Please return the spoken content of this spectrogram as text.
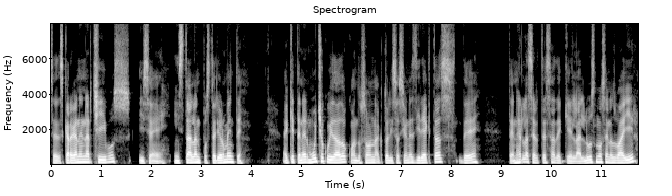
se descargan en archivos y se instalan posteriormente. Hay que tener mucho cuidado cuando son actualizaciones directas de tener la certeza de que la luz no se nos va a ir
